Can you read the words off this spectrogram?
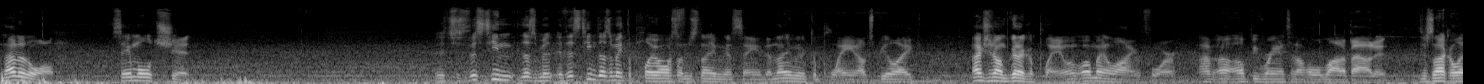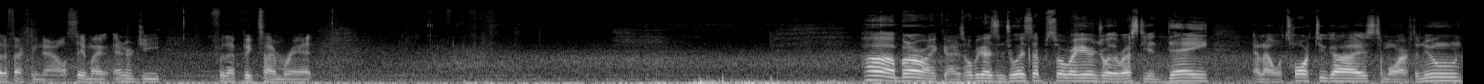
not at all. Same old shit. It's just this team doesn't. If this team doesn't make the playoffs, I'm just not even gonna say anything. I'm not even gonna complain. I'll just be like, actually, no, I'm gonna complain. What, what am I lying for? I'll, I'll be ranting a whole lot about it. Just not gonna let it affect me now. I'll save my energy for that big time rant. Uh, but all right, guys. Hope you guys enjoy this episode right here. Enjoy the rest of your day, and I will talk to you guys tomorrow afternoon.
